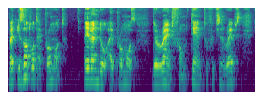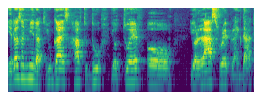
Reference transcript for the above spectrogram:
But it's not what I promote. Even though I promote the range from 10 to 15 reps, it doesn't mean that you guys have to do your 12 or your last rep like that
